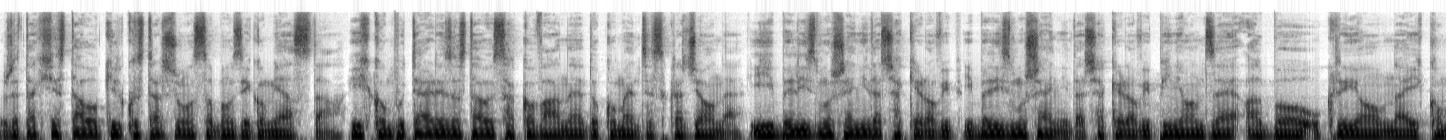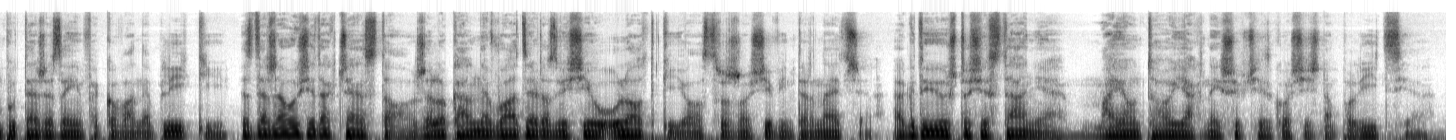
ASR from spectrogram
że tak się stało kilku starszym osobom z jego miasta. Ich komputery zostały schakowane, dokumenty skradzione i byli zmuszeni dać hakierowi i byli zmuszeni dać hakierowi pieniądze albo ukryją na ich komputerze zainfekowane pliki. Zdarzało się tak często, że lokalne władze rozwiesiły ulotki o ostrożności w internecie, a gdy już to się stanie, mają to jak najszybciej zgłosić na policję.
